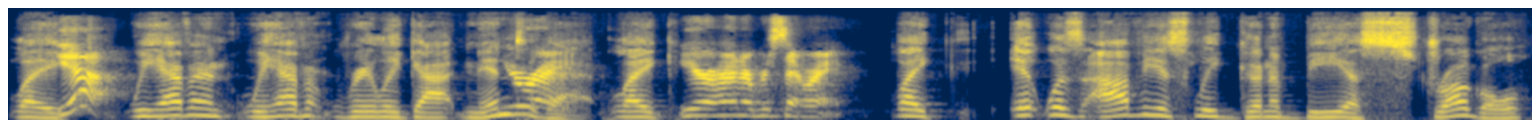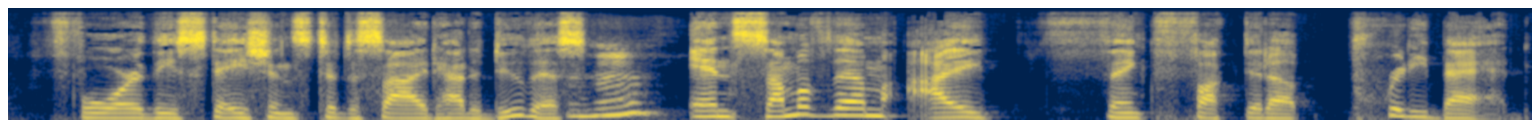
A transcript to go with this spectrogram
Like Yeah. we haven't we haven't really gotten into right. that. Like You're 100 percent right. like it was obviously going to be a struggle for these stations to decide how to do this. Mm-hmm. And some of them I think fucked it up pretty bad.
